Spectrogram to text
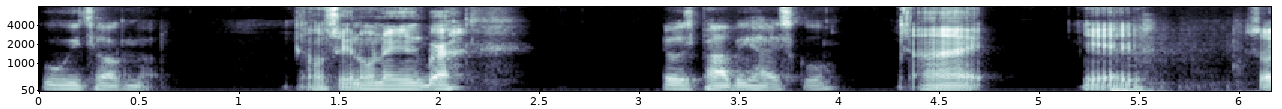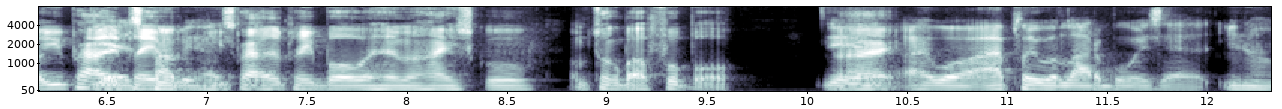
Who we talking about? I don't say no names, bro. It was probably high school. All right. Yeah. So you probably Yeah, played probably you school. probably played ball with him in high school. I'm talking about football. Yeah. I well, I played with a lot of boys that you know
